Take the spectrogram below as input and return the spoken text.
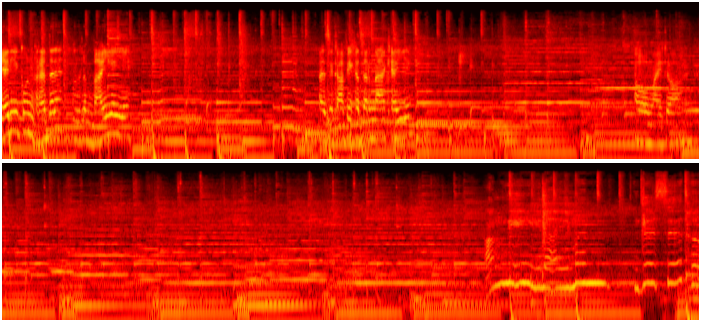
यार ये कौन ब्रदर है? मतलब भाई है ये। ऐसे काफ़ी खतरनाक है ये। Oh my god. आंनि लाइमोन गोसोखौ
